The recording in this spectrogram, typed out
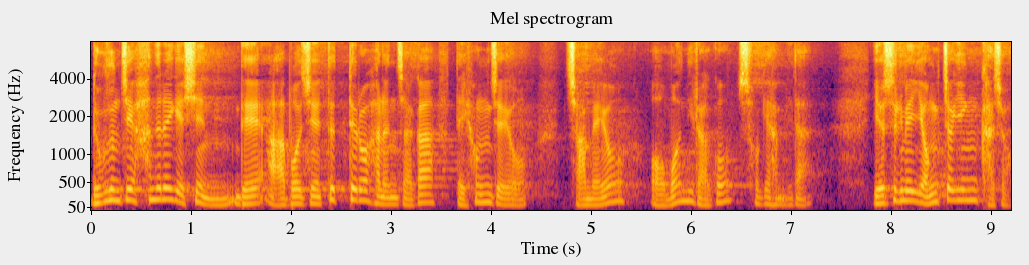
누구든지 하늘에 계신 내 아버지의 뜻대로 하는 자가 내 형제요, 자매요, 어머니라고 소개합니다. 예수님의 영적인 가족,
